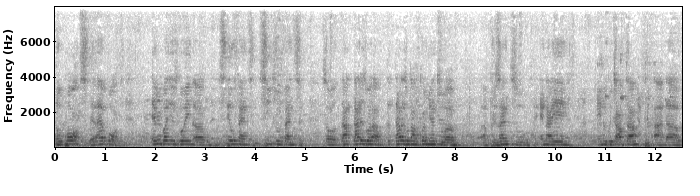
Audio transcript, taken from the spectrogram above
the ports, the airport. Everybody is going um, steel fencing, see-through fencing. So that, that is what I that is what I've come here to uh, uh, present to NIA Enugu chapter, and uh,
